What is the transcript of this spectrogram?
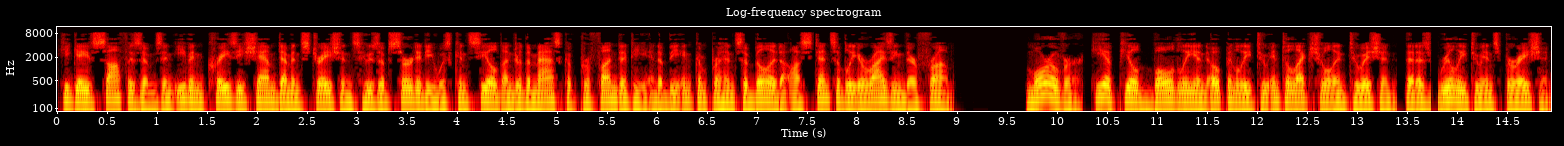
he gave sophisms and even crazy sham demonstrations whose absurdity was concealed under the mask of profundity and of the incomprehensibility ostensibly arising therefrom. Moreover, he appealed boldly and openly to intellectual intuition, that is, really to inspiration.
